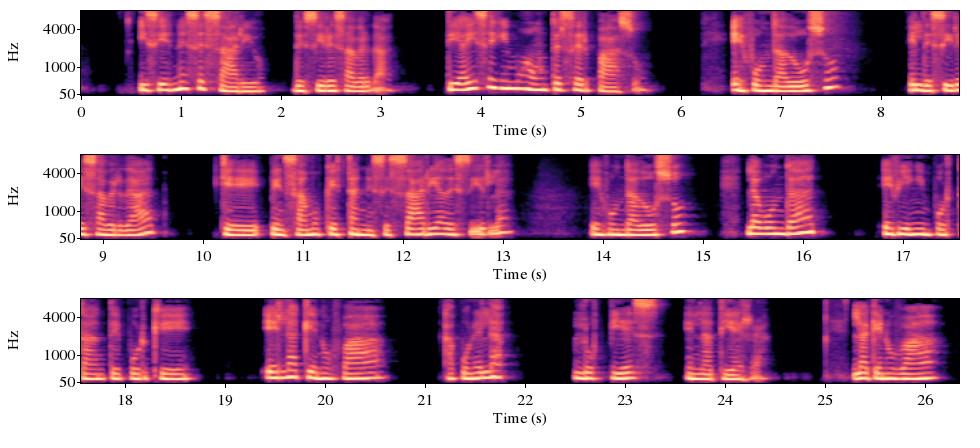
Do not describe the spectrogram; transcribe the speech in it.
y si es necesario decir esa verdad. De ahí seguimos a un tercer paso. ¿Es bondadoso el decir esa verdad que pensamos que es tan necesaria decirla? ¿Es bondadoso? La bondad es bien importante porque es la que nos va a poner las los pies en la tierra. la que nos va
